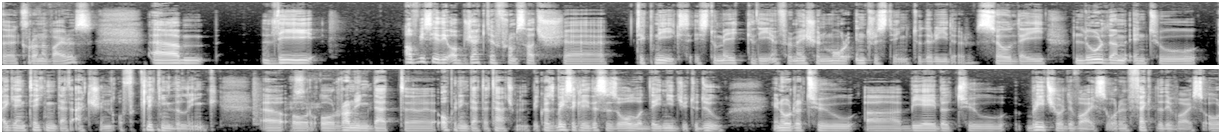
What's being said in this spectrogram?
uh, coronavirus. Um, the obviously the objective from such uh, techniques is to make the information more interesting to the reader. So they lure them into, again, taking that action of clicking the link uh, or, or running that, uh, opening that attachment. Because basically, this is all what they need you to do in order to uh, be able to reach your device or infect the device or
